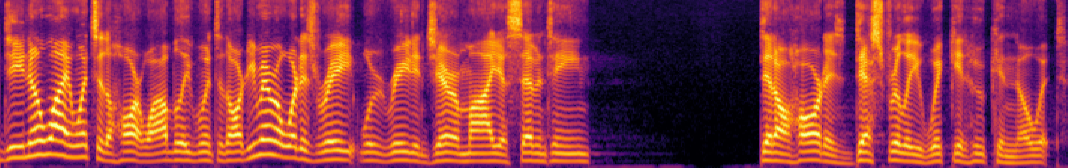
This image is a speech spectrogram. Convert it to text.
do you know why he went to the heart? Well, I believe went to the heart. Do you remember what is read, we read in Jeremiah 17? That our heart is desperately wicked, who can know it?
